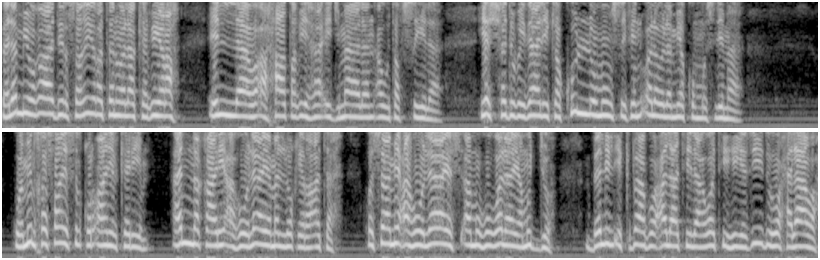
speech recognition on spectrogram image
فلم يغادر صغيرة ولا كبيرة إلا وأحاط بها إجمالا أو تفصيلا. يشهد بذلك كل منصف ولو لم يكن مسلما. ومن خصائص القرآن الكريم أن قارئه لا يمل قراءته وسامعه لا يسأمه ولا يمجه بل الإكباب على تلاوته يزيده حلاوة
